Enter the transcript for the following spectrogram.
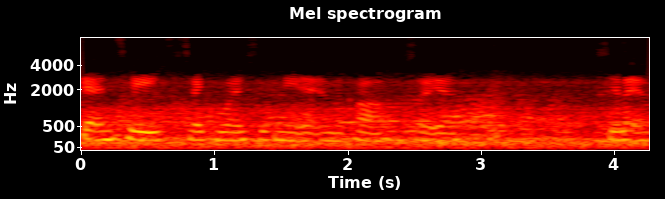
Getting tea to take away so we can eat it in the car. So yeah, see you later.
